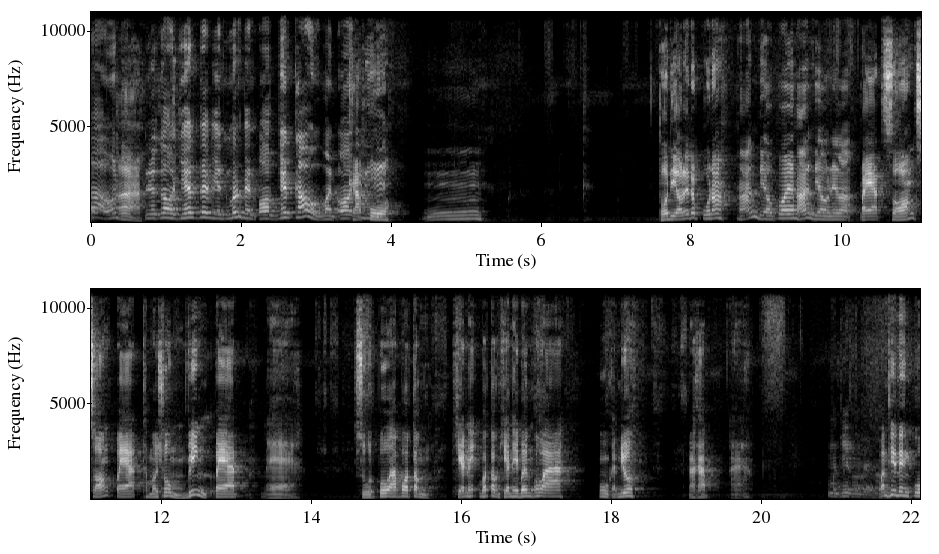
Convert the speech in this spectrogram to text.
เออมันอ่าเรือเก้าเจ็ดได้บินมันเป็นออกเจ็ดเก้าวันออกครับอีหลีปูอืมตัวเดียวเลยนะปูเนาะหางเดียวปล่อยหางเดียวนี่ล่ะแปดสองสองแปดธรรมชม วิ่งแปดแหมสูตรปูว่าบ่ต้องเขียนให้บ่ต้องเขียนให้เบิ่งเพราะว่า หูกันอยู่นะครับ อ่า มันที่เท่าไหร่ล่ะวันที่หนึ่งปู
